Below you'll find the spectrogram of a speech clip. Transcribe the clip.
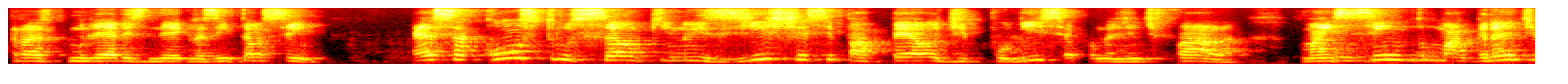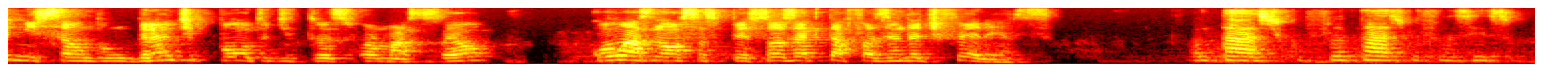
para as mulheres negras. Então, assim, essa construção que não existe esse papel de polícia, quando a gente fala, mas sim de uma grande missão, de um grande ponto de transformação com as nossas pessoas, é que está fazendo a diferença. Fantástico, fantástico, Francisco.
